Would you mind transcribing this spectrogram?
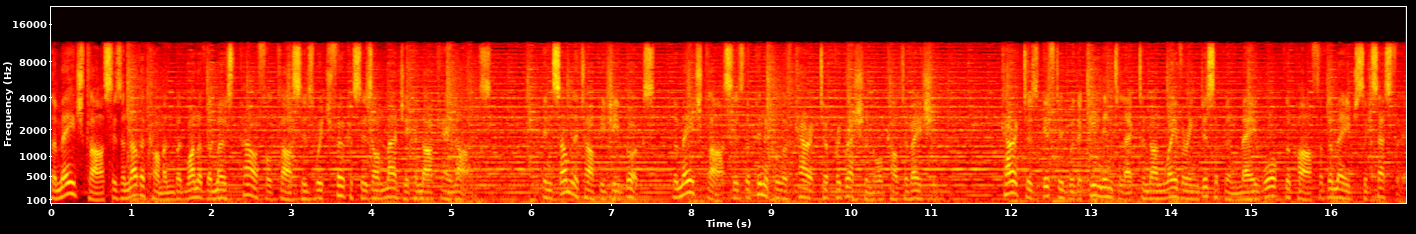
The mage class is another common but one of the most powerful classes which focuses on magic and arcane arts. In some Lit RPG books, the mage class is the pinnacle of character progression or cultivation. Characters gifted with a keen intellect and unwavering discipline may walk the path of the mage successfully.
